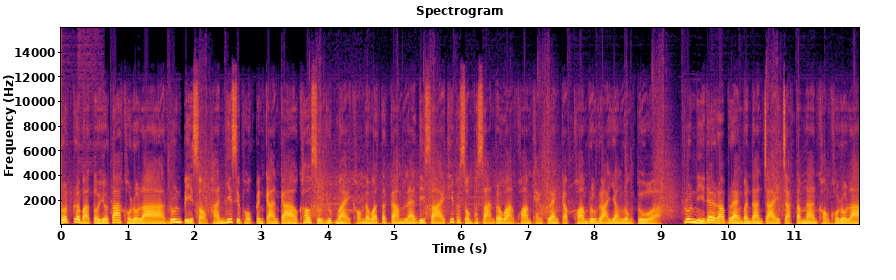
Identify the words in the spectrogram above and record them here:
รถกระบะโตโยต้าโคโรล่ารุ่นปี 2026 เป็นการก้าวเข้าสู่ยุคใหม่ของนวัตกรรมและดีไซน์ที่ผสมผสานระหว่างความแข็งแกร่งกับความหรูหราอย่างลงตัว รุ่นนี้ได้รับแรงบันดาลใจจากตำนานของโคโร l a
